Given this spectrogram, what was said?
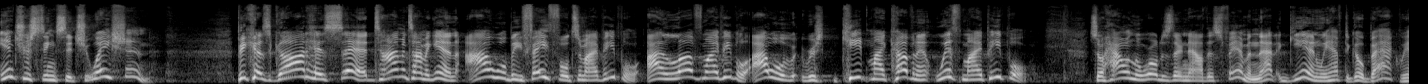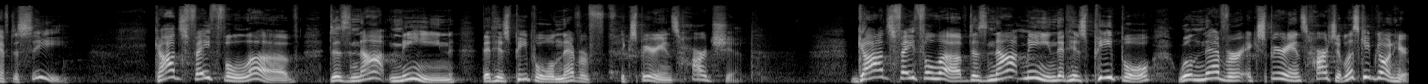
interesting situation. Because God has said time and time again, I will be faithful to my people. I love my people. I will keep my covenant with my people. So, how in the world is there now this famine? That, again, we have to go back, we have to see. God's faithful love does not mean that his people will never experience hardship. God's faithful love does not mean that his people will never experience hardship. Let's keep going here.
